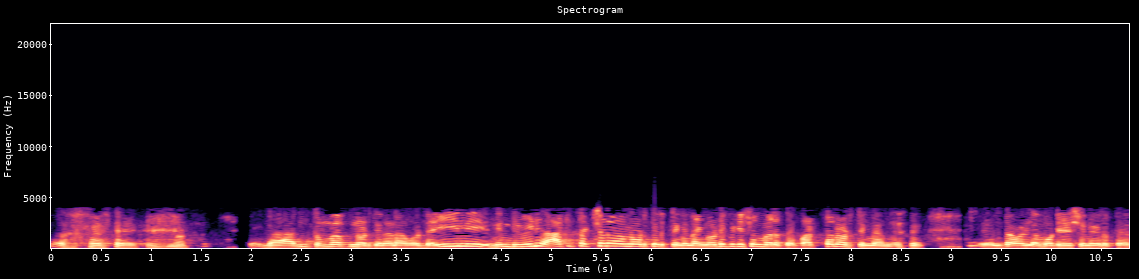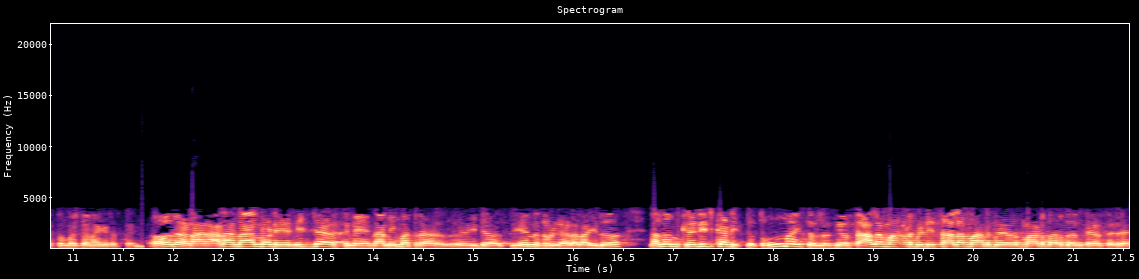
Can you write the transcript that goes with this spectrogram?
ನಾನು ತುಂಬಾ ನೋಡ್ತೀನಿ ಅಣ್ಣ. ಡೈಲಿ ನಿಮ್ದು ವಿಡಿಯೋ ಹಾಕಿದ ತಕ್ಷಣ ನೋಡ್ತಿರ್ತೀನಿ. ನಂಗೆ ನೋಟಿಫಿಕೇಶನ್ ಬರುತ್ತೆ, ಪಟ್ಟ ನೋಡ್ತೀನಿ ನಾನು. ಎಂತ ಒಳ್ಳೆ ಮೋಟಿವೇಶನ್ ಇರುತ್ತೆ, ತುಂಬಾ ಚೆನ್ನಾಗಿರುತ್ತೆ. ಹೌದಾ ಅಣ್ಣ? ಅಣ್ಣ, ನಾನ್ ನೋಡಿ ನಿಜ ಹೇಳ್ತೀನಿ. ನಾನು ನಿಮ್ಮ ಹತ್ರ ಇದು ಏನು ಸುಳ್ಳು ಹೇಳಲ್ಲ. ಇದು ನನ್ನೊಂದು ಕ್ರೆಡಿಟ್ ಕಾರ್ಡ್ ಇತ್ತು. ತುಂಬಾ ಇತ್ತು ನೀವು ಸಾಲ ಮಾಡಬೇಡಿ, ಸಾಲ ಮಾಡಬೇ, ಮಾಡಬಾರ್ದು ಅಂತ ಹೇಳ್ತಿದ್ರೆ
